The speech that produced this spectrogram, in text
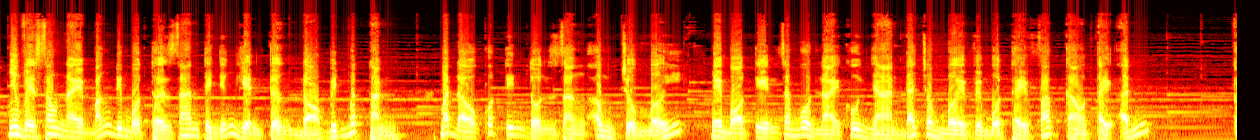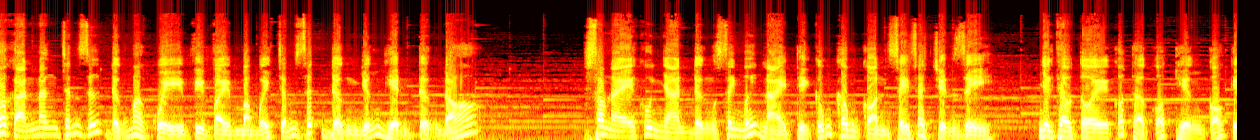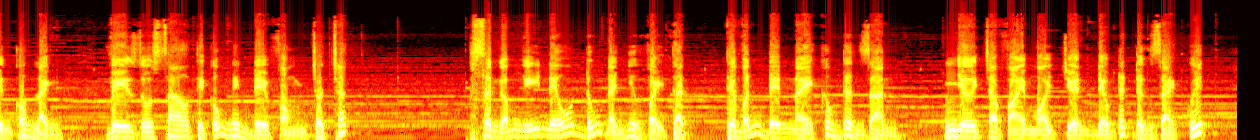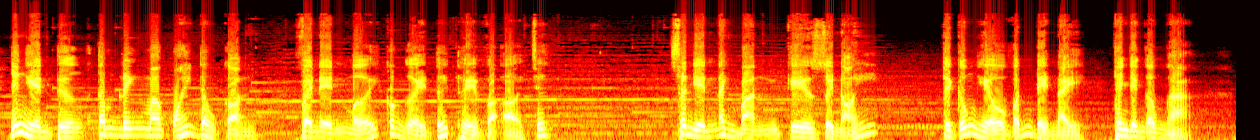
Nhưng về sau này bắn đi một thời gian Thì những hiện tượng đó biến mất hẳn. Bắt đầu có tin đồn rằng ông chủ mới Ngày bỏ tiền ra mua lại khu nhà Đã cho mời về một thầy Pháp cao tay ấn. Có khả năng chấn giữ được ma quỷ, Vì vậy mà mới chấm dứt được những hiện tượng đó. Sau này khu nhà đừng xây mới lại Thì cũng không còn xảy ra chuyện gì. Nhưng theo tôi có thờ có thiêng có kiêng có lành. Vì dù sao thì cũng nên đề phòng cho chắc. Sơn ngẫm nghĩ nếu đúng là như vậy thật Thì vấn đề này không đơn giản. Như chả phải mọi chuyện đều đã được giải quyết Những hiện tượng tâm linh ma quái đâu còn. Vậy nên mới có người tới thuê và ở chứ. Sơn nhìn anh bạn kia rồi nói Tôi cũng hiểu vấn đề này. Thế nhưng ông ạ à,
